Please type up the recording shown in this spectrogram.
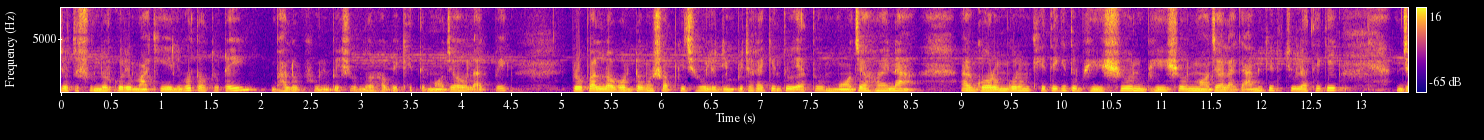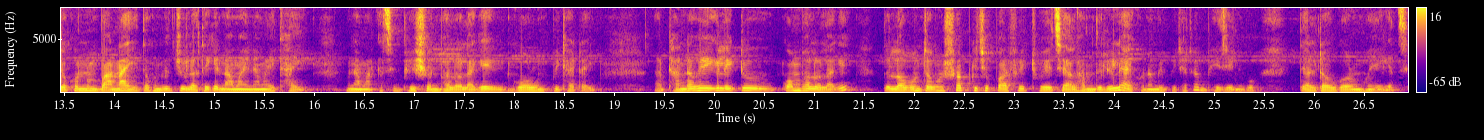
যত সুন্দর করে মাখিয়ে নিব, ততটাই ভালো ফুলবে, সুন্দর হবে, খেতে মজাও লাগবে। প্রপার লবণ টবণ সব কিছু হলে ডিম পিঠাটা কিন্তু এত মজা হয় না। আর গরম গরম খেতে কিন্তু ভীষণ ভীষণ মজা লাগে। আমি কিন্তু চুলা থেকে যখন বানাই তখন কিন্তু চুলা থেকে নামাই নামাই খাই। মানে আমার কাছে ভীষণ ভালো লাগে ওই গরম পিঠাটাই। আর ঠান্ডা হয়ে গেলে একটু কম ভালো লাগে। তো লবণ টবণ সব কিছু পারফেক্ট হয়েছে, আলহামদুলিল্লাহ। এখন আমি পিঠাটা ভেজে নেব। তেলটাও গরম হয়ে গেছে।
